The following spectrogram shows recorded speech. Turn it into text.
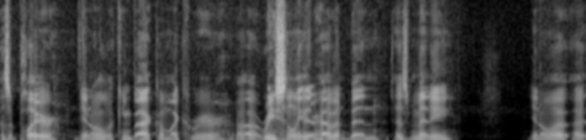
as a player. You know, looking back on my career, uh, recently there haven't been as many. You know, I, I,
